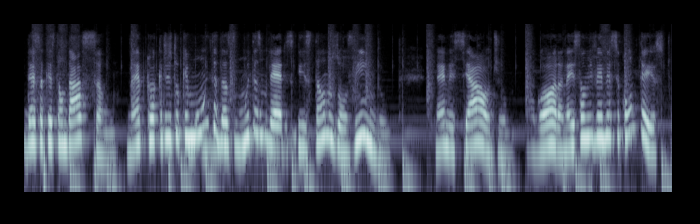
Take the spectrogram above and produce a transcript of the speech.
dessa questão da ação, né? Porque eu acredito que muitas das muitas mulheres que estão nos ouvindo, né, nesse áudio agora, né, estão vivendo esse contexto.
